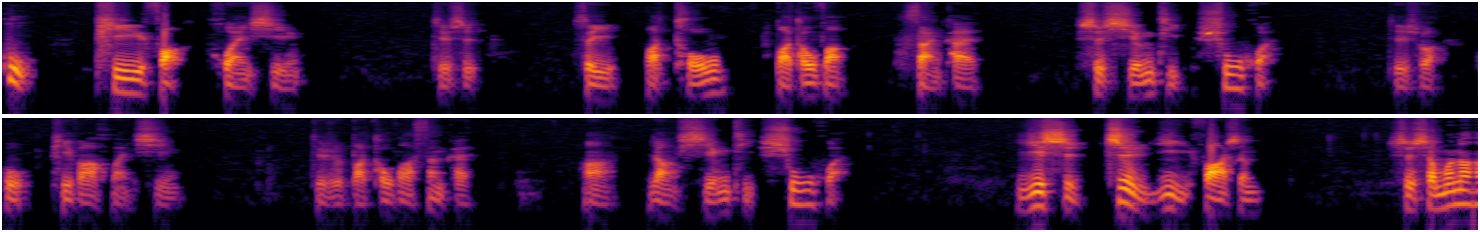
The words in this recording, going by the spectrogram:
故披发缓行，就是所以把头把头发散开，使形体舒缓，就是说故披发缓行，就是把头发散开，啊，让形体舒缓，以使志意发生，是什么呢？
